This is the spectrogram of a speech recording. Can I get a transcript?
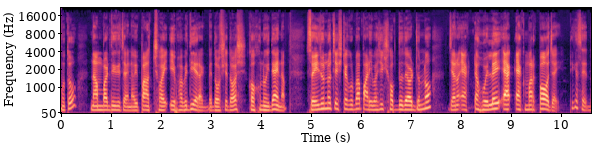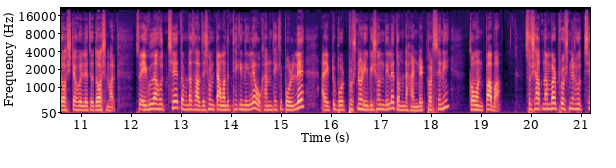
মতো নাম্বার দিতে চায় না। ওই পাঁচ, ছয় এভাবে দিয়ে রাখবে, দশে দশ কখনোই দেয় না। সো এই জন্য চেষ্টা করবা পারিভাষিক শব্দ দেওয়ার জন্য যেন একটা হইলেই এক এক মার্ক পাওয়া যায়, ঠিক আছে? দশটা হইলে তো দশ মার্ক সো এগুলা হচ্ছে তোমরা সাজেশনটা আমাদের থেকে নিলে, ওখান থেকে পড়লে আর একটু বোর্ড প্রশ্ন রিভিশন দিলে তোমরা হান্ড্রেড পার্সেন্টই কমন পাবা। সো সাত নাম্বার প্রশ্নের হচ্ছে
